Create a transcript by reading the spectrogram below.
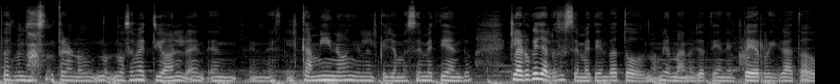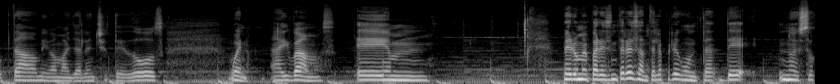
pues pero no, se metió en, el camino en el que yo me estoy metiendo. Claro que ya los estoy metiendo a todos, ¿no? Mi hermano ya tiene perro y gato adoptado, mi mamá ya le enchuté dos. Bueno, ahí vamos. Eh, pero me parece interesante la pregunta de nuestro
